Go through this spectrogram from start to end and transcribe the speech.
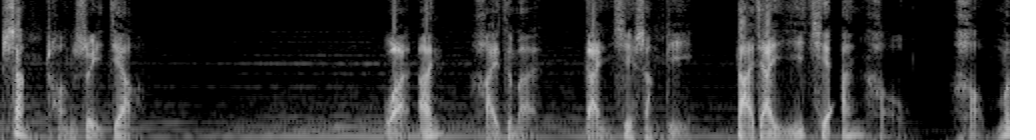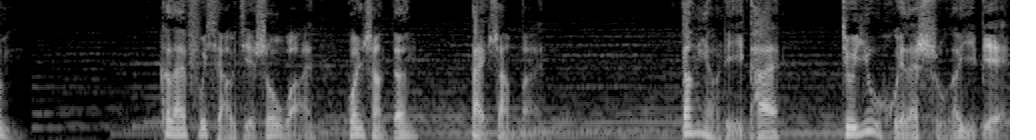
上床睡觉。晚安，孩子们，感谢上帝。大家一切安好，好梦。克莱夫小姐说完，关上灯，带上门。刚要离开，就又回来数了一遍，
